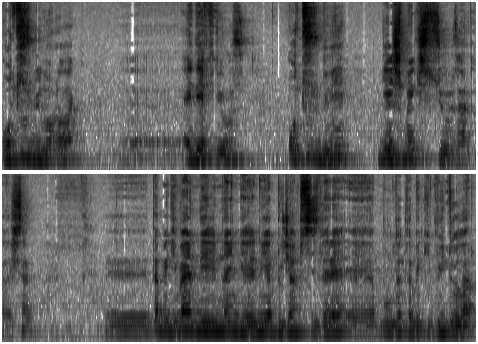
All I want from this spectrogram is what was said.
30 bin olarak e, hedefliyoruz. 30 bini geçmek istiyoruz arkadaşlar. E, tabii ki ben de elimden geleni yapacağım. Sizlere e, burada tabii ki videolar,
